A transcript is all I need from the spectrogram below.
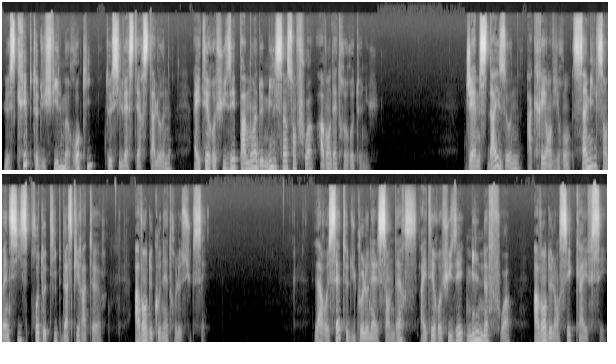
Le script du film Rocky de Sylvester Stallone a été refusé pas moins de 1500 fois avant d'être retenu. James Dyson a créé environ 5126 prototypes d'aspirateurs avant de connaître le succès. La recette du colonel Sanders a été refusée 1009 fois avant de lancer KFC.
